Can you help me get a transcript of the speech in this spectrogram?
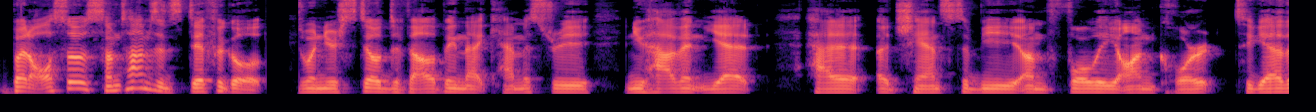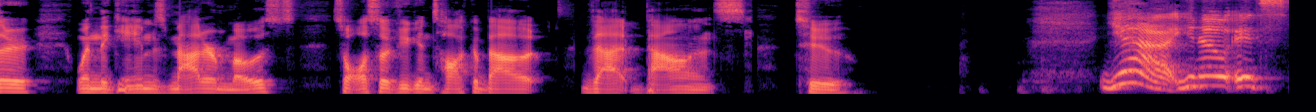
But also, sometimes it's difficult when you're still developing that chemistry and you haven't yet had a, chance to be um, fully on court together when the games matter most. So, also, if you can talk about that balance too. Yeah, you know, it's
